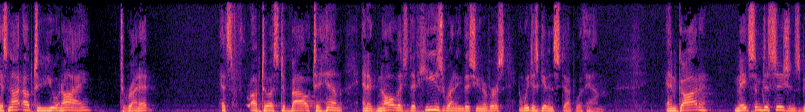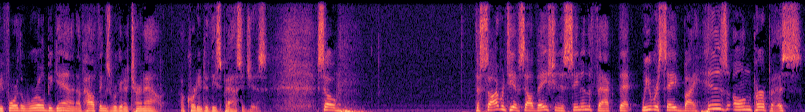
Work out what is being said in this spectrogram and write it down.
It's not up to you and I to run it. It's up to us to bow to Him and acknowledge that He's running this universe, and we just get in step with Him. And God made some decisions before the world began of how things were going to turn out, according to these passages. So, the sovereignty of salvation is seen in the fact that we were saved by His own purpose,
